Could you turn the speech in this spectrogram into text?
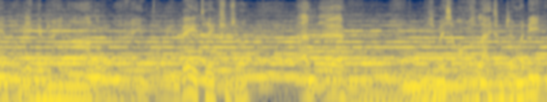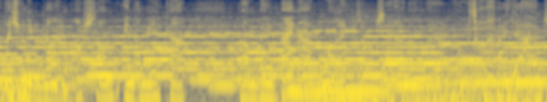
In Amerika heb je geen adel en geen Connie Beatrix en zo. En uh, die zijn meestal allemaal gelijk, zeggen. Maar die, als je van die pelgrimafstand in Amerika, dan ben je bijna belangrijker, zou ik zeggen, dan uh, terug aan je huis.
